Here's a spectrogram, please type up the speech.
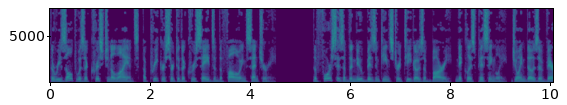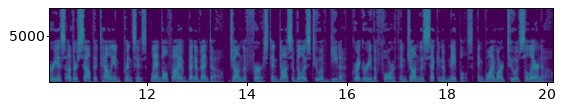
The result was a Christian alliance, a precursor to the Crusades of the following century. The forces of the new Byzantine strategos of Bari, Nicholas Picingli, joined those of various other South Italian princes, Landulf I of Benevento, John I and Docibilis II of Gaeta, Gregory IV and John II of Naples, and Guaimar II of Salerno.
